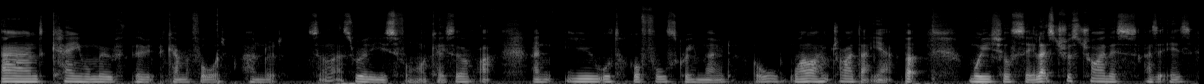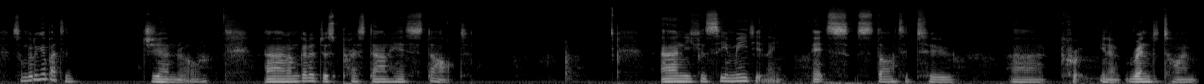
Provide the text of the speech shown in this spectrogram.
And K will move the camera forward 100. So that's really useful. Okay, so I, and you will toggle full screen mode Oh, well, I haven't tried that yet, but we shall see. Let's just try this as it is. So I'm going to go back to General, and I'm going to just press down here Start. And you can see immediately it's started to, uh, you know, render time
